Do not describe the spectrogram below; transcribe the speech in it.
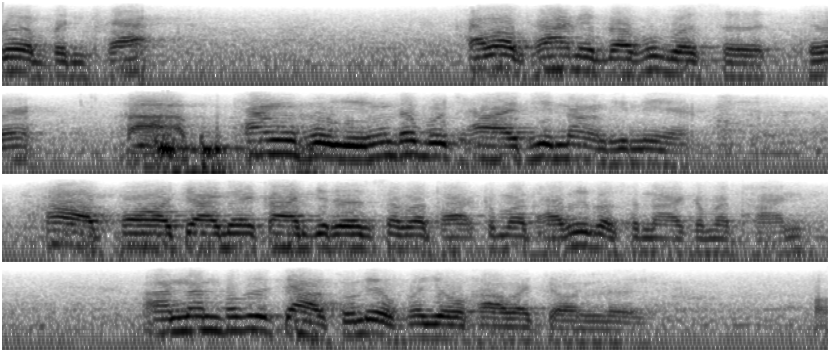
เริ่มเป็นพระคำว่าพระนี่แปลผู้ประเสริฐใช่ไหม ครับทั้งผู้หญิงทั้งผู้ชายที่นั่งที่เนี่ยถ้าพอใจในการเจริญสมถกรรมฐานวิปัสสนากรรมฐาน อันนั้นพระพุทธเจ้าทรงเรียกพระโยคาวจรเลยโอ้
